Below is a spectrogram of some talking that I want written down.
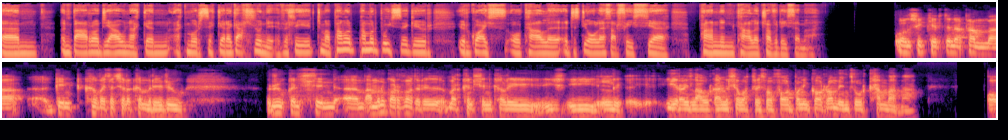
um, yn barod iawn ac, yn, ac mor sicr a gallwn ni. Felly, tyma, pa, mor, pa mor bwysig yw'r yw gwaith o cael y, y dystiolaeth a'r ffeithiau pan yn cael y trafodaethau yma? Wel, sicr, dyna pam mae gen Cyfoeth Atyl o Cymru rhyw rhyw gynllun, um, a maen nhw'n gorfod, mae'r cynllun cael ei, i, i, i roi lawr gan y Llywodraeth mewn ffordd, bod ni'n gorfod mynd drwy'r cama yma o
